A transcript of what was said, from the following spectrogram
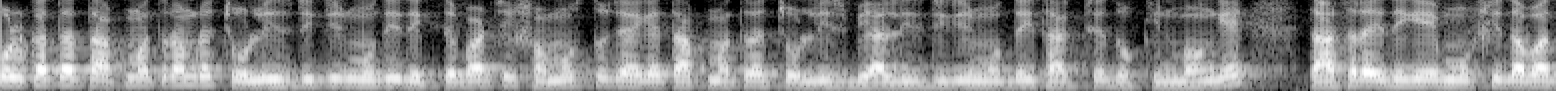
কলকাতার তাপমাত্রা আমরা চল্লিশ ডিগ্রির মধ্যেই দেখতে পাচ্ছি সমস্ত জায়গায় তাপমাত্রা চল্লিশ বিয়াল্লিশ ডিগ্রির মধ্যেই থাকছে দক্ষিণবঙ্গে। তাছাড়া এদিকে মুর্শিদাবাদ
